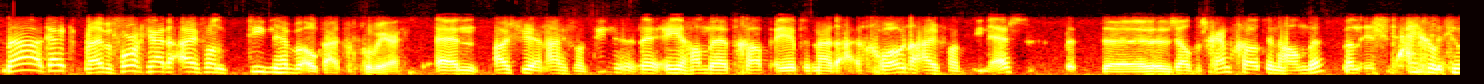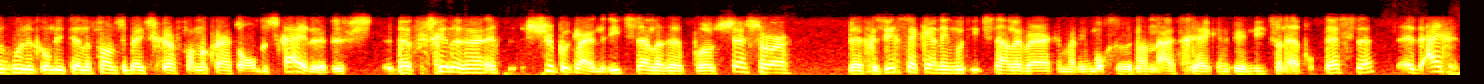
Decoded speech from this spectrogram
Nou, kijk, we hebben vorig jaar de iPhone 10 hebben we ook uitgeprobeerd. En als je een iPhone 10 in je handen hebt gehad en je hebt het naar de gewone iPhone 10s, met dezelfde schermgrootte in handen, dan is het eigenlijk heel moeilijk om die telefoons een beetje van elkaar te onderscheiden. Dus de verschillen zijn echt super klein. Een iets snellere processor, de gezichtsherkenning moet iets sneller werken, maar die mochten we dan uitgerekend weer niet van Apple testen. Het, het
